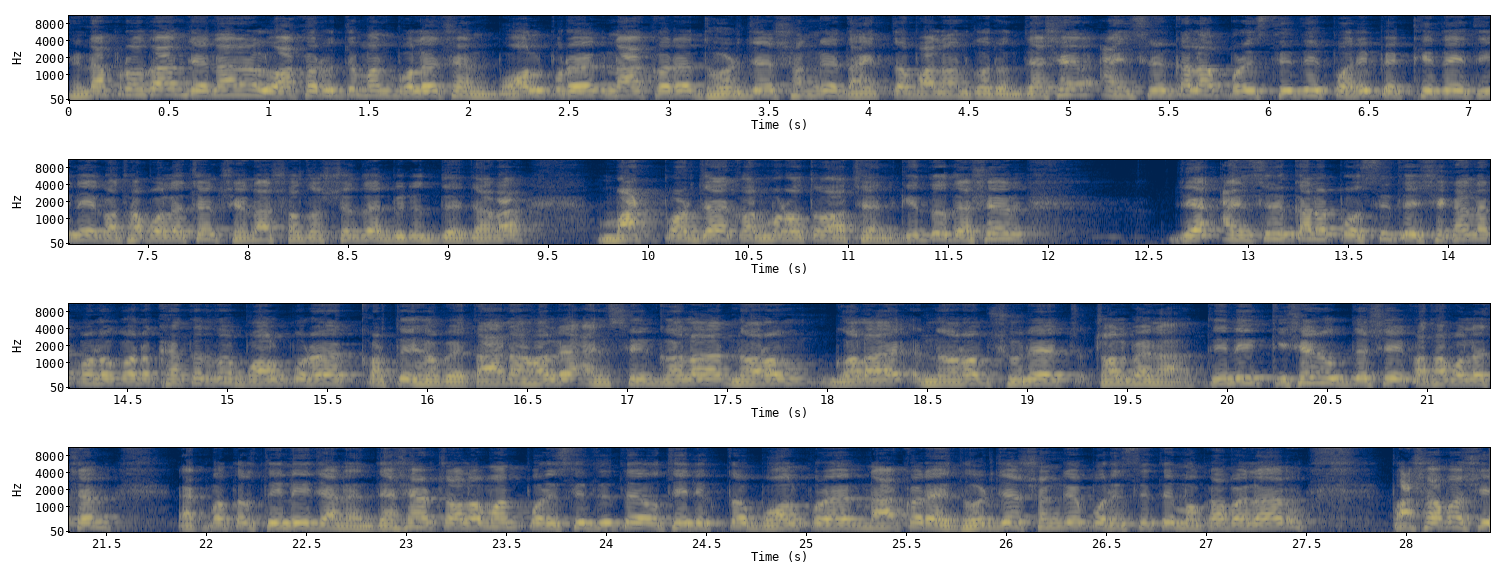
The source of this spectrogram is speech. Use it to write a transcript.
সেনাপ্রধান জেনারেল ওয়াকারুজ্জামান বলেছেন, বল প্রয়োগ না করে ধৈর্যের সঙ্গে দায়িত্ব পালন করুন। দেশের আইনশৃঙ্খলা পরিস্থিতির পরিপ্রেক্ষিতে তিনি কথা বলেছেন সেনা সদস্যদের বিরুদ্ধে, যারা মাঠ পর্যায়ে কর্মরত আছেন। কিন্তু দেশের যে আইনশৃঙ্খলার পরিস্থিতি, সেখানে কোনো কোনো ক্ষেত্রে তো বল প্রয়োগ করতেই হবে। তা না হলে আইনশৃঙ্খলা নরম গলায়, নরম সুরে চলবে না। তিনি কিসের উদ্দেশ্যে কথা বলেছেন? একমাত্র তিনি জানেন। দেশের চলমান পরিস্থিতিতে অতিরিক্ত বল প্রয়োগ না করে ধৈর্যের সঙ্গে পরিস্থিতি মোকাবেলার পাশাপাশি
